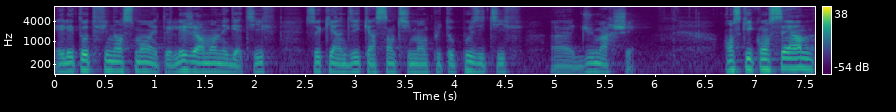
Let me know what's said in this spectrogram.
et les taux de financement étaient légèrement négatifs, ce qui indique un sentiment plutôt positif euh, du marché. En ce qui concerne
